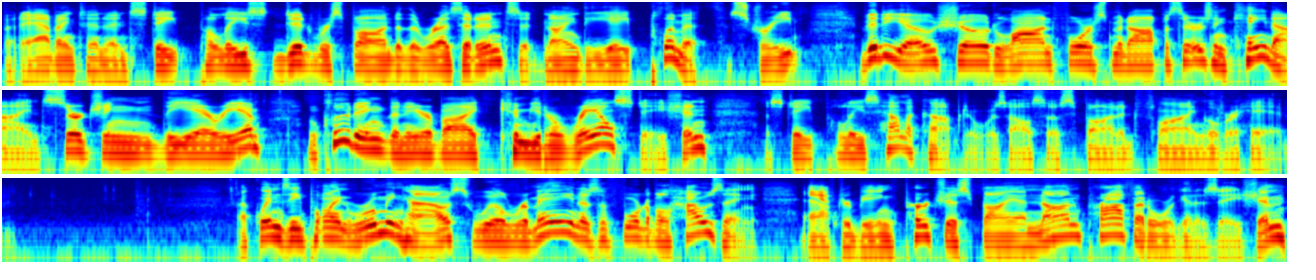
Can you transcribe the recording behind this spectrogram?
but Abington and state police did respond to the residence at 98 Plymouth Street. Video showed law enforcement officers and canines searching the area, including the nearby commuter rail station. A state police helicopter was also spotted flying overhead. A Quincy Point rooming house will remain as affordable housing after being purchased by a nonprofit organization.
